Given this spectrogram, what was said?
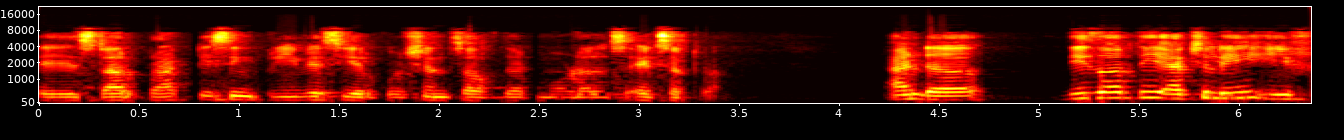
test or practicing previous year questions of that models, etc. And uh, these are the actually, if,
